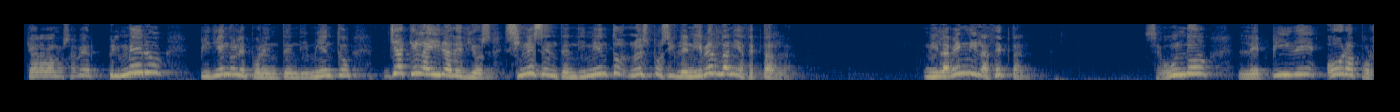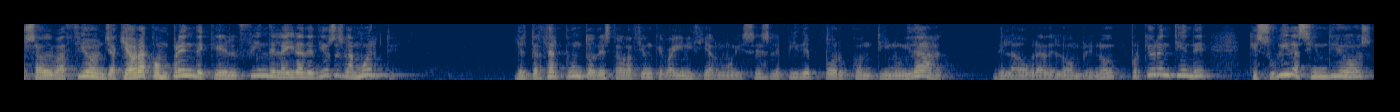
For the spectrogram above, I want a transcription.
que ahora vamos a ver. Primero, pidiéndole por entendimiento, ya que la ira de Dios, sin ese entendimiento, no es posible ni verla ni aceptarla. Ni la ven ni la aceptan. Segundo, le pide ora por salvación, ya que ahora comprende que el fin de la ira de Dios es la muerte. Y el tercer punto de esta oración que va a iniciar Moisés le pide por continuidad de la obra del hombre, ¿no? Porque ahora entiende que su vida sin Dios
